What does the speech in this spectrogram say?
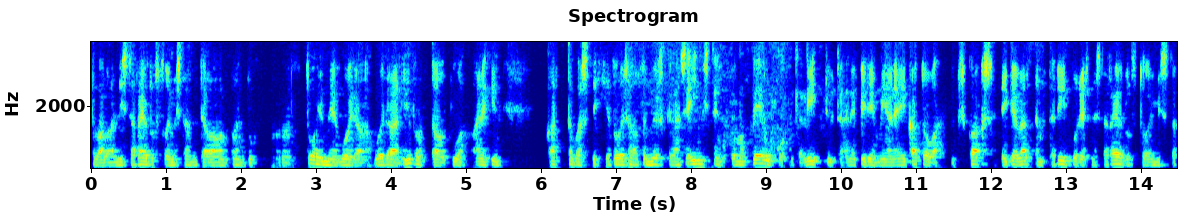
tavallaan niistä rajoitustoimista, mitä on pantu toimeen, voidaan, voidaan irrottautua ainakin kattavasti ja toisaalta myöskään se ihmisten kokema pelko, mikä liittyy tähän epidemiaan, ei katoa yksi, kaksi, eikä välttämättä riippu edes näistä rajoitustoimista.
